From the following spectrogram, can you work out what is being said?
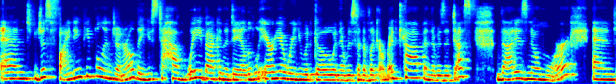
and just finding people in general. They used to have way back in the day a little area where you would go and there was sort of like a red cap and there was a desk. That is no more. And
